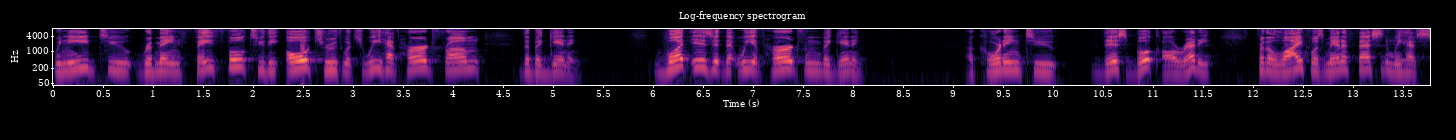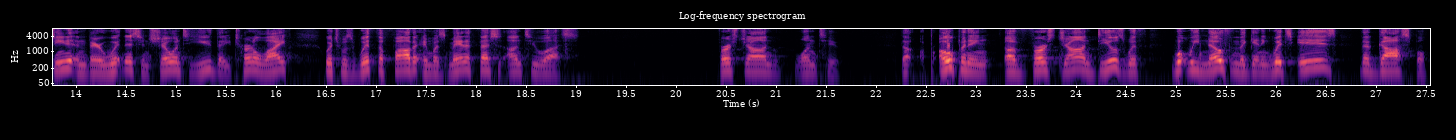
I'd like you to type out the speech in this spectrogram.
We need to remain faithful to the old truth which we have heard from the beginning. What is it that we have heard from the beginning? According to this book already, for the life was manifested, and we have seen it and bear witness and show unto you the eternal life which was with the Father and was manifested unto us. 1 John 1 2. The opening of 1 John deals with what we know from the beginning, which is the gospel.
